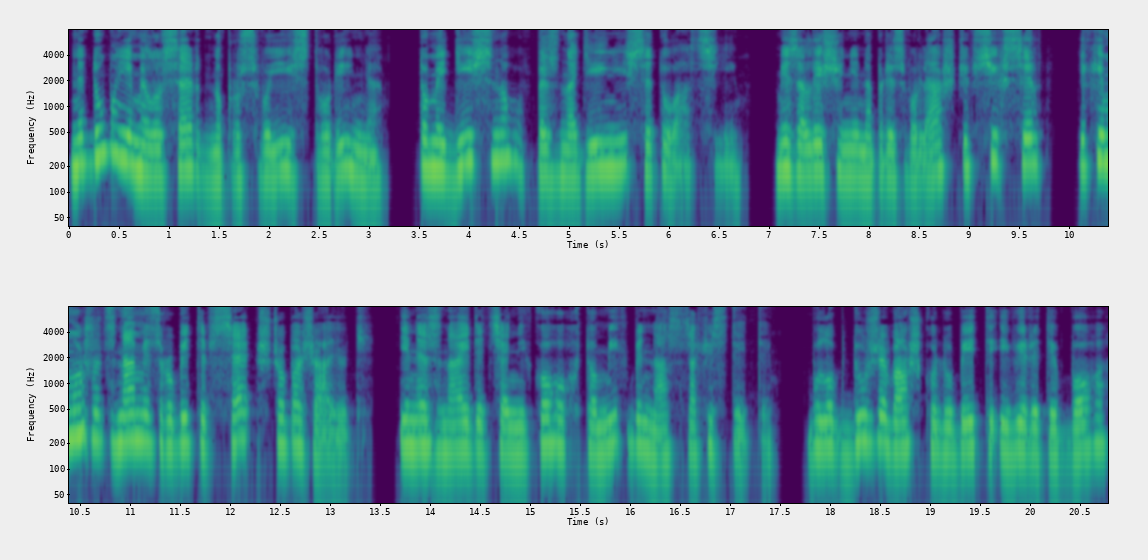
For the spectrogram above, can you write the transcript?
не думає милосердно про свої створіння, то ми дійсно в безнадійній ситуації. Ми залишені на призволящі всіх сил, які можуть з нами зробити все, що бажають, і не знайдеться нікого, хто міг би нас захистити. Було б дуже важко любити і вірити в Бога,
